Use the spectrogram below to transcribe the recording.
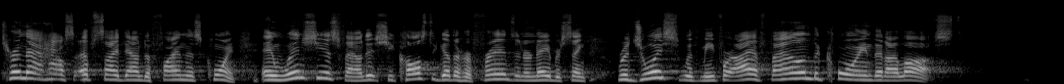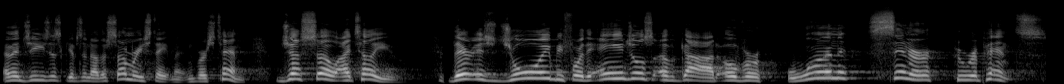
turn that house upside down to find this coin. And when she has found it, she calls together her friends and her neighbors, saying, Rejoice with me, for I have found the coin that I lost. And then Jesus gives another summary statement in verse 10 Just so I tell you, there is joy before the angels of God over one sinner who repents.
